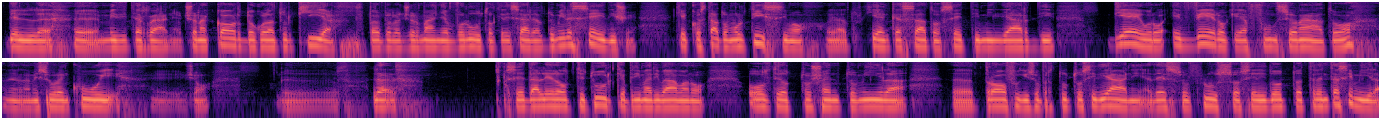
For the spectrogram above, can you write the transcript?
del eh, Mediterraneo. C'è un accordo con la Turchia, che proprio la Germania ha voluto, che risale al 2016, che è costato moltissimo, la Turchia ha incassato 7 miliardi di euro, è vero che ha funzionato nella misura in cui eh, diciamo, eh, la, se dalle rotte turche prima arrivavano oltre 800.000 eh, profughi, soprattutto siriani, adesso il flusso si è ridotto a 36.000,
